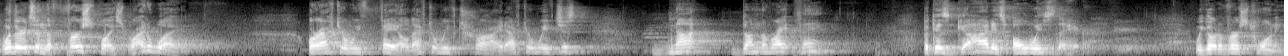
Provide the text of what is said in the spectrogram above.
whether it's in the first place, right away, or after we've failed, after we've tried, after we've just not done the right thing. Because God is always there. We go to verse 20.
